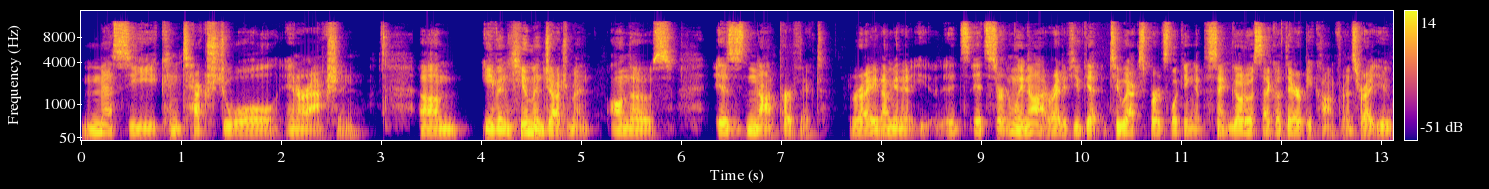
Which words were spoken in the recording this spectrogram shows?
messy, contextual interaction. Um, even human judgment on those is not perfect right? I mean, it, it's it's certainly not right. If you get two experts looking at the same, go to a psychotherapy conference, right? You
